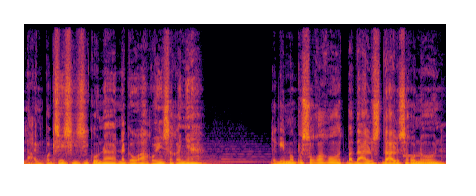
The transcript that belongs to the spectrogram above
laking pagsisisi ko na nagawa ko yun sa kanya. Naging mapusok ako at padalos-dalos ako noon.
